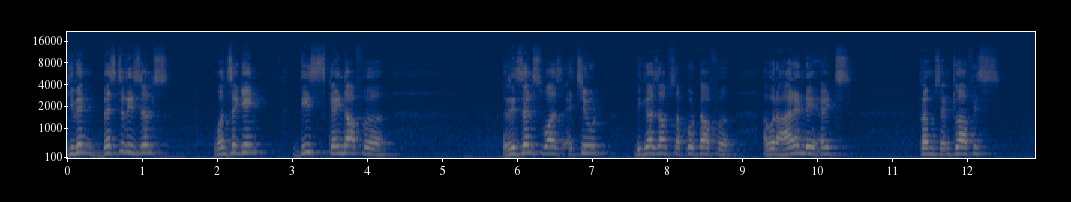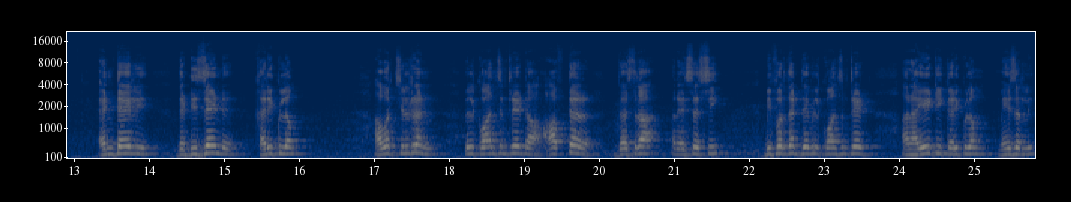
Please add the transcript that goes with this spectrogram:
giving best results. Once again this kind of uh, results was achieved because of support of uh, our R&D heads from central office entirely the designed curriculum. Our children will concentrate after Dasra or SSC before that they will concentrate on IIT curriculum majorly.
